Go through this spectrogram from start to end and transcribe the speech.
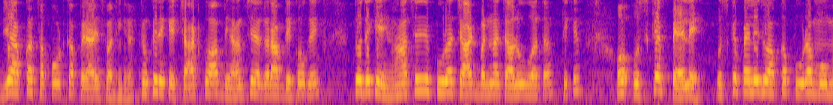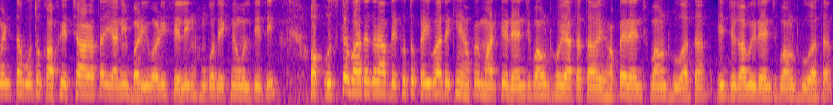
जे आपका सपोर्ट का प्राइस बनेगा। क्योंकि देखिए, चार्ट को आप ध्यान से अगर आप देखोगे तो देखिए, यहाँ से पूरा चार्ट बनना चालू हुआ था, ठीक है? और उसके पहले उसके पहले जो आपका पूरा मूवमेंट था, वो तो काफ़ी अच्छा आ रहा था, यानी बड़ी बड़ी सेलिंग हमको देखने को मिलती थी। और उसके बाद अगर आप देखो तो कई बार देखें यहाँ पे मार्केट रेंज बाउंड हो जाता था, यहाँ पे रेंज बाउंड हुआ था, इस जगह भी रेंज बाउंड हुआ था,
